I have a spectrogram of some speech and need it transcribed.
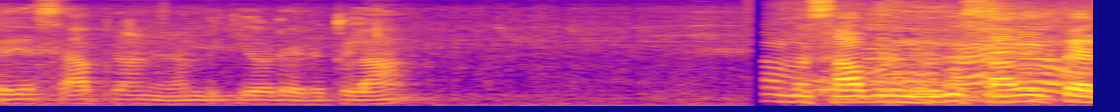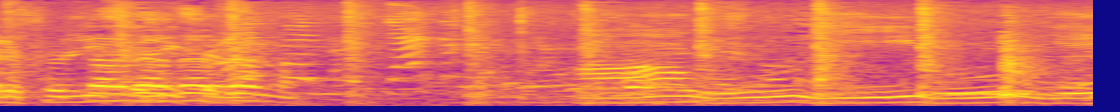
போய் சாப்பிடலான்னு நம்பிக்கையோடு இருக்கலாம். நம்ம சாப்பிடும்போது சாமி பேரை சொல்லி சொல்லி ஆ ஓ ஈ ஓ ஏ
